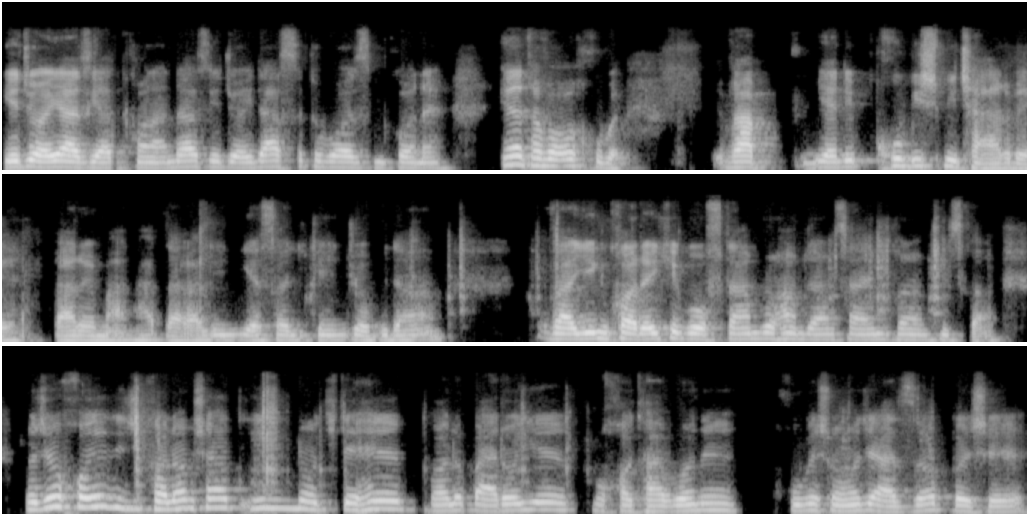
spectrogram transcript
یه جایی اذیت کننده از یه جایی دست تو باز می‌کنه. این اتفاق خوبه. و یعنی خوبیش میچربه برای من حداقل این یه سالی که اینجا بودم. و این کارهایی که گفتم رو هم دارم سعی می‌کنم چیز کنم. راجع به خود دیجیکالام شاید این نکته بالا برای مخاطبان خوب شما جذاب باشه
